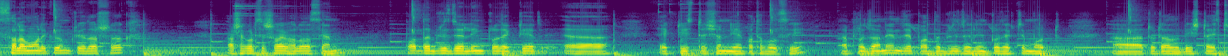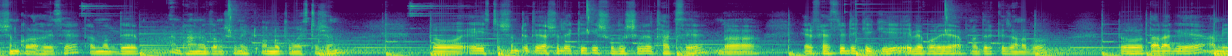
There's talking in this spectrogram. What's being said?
আসসালামু আলাইকুম, প্রিয় দর্শক। আশা করছি সবাই ভালো আছেন। পদ্মা ব্রিজ রেলিং প্রজেক্টের একটি স্টেশন নিয়ে কথা বলছি। আপনারা জানেন যে পদ্মা ব্রিজ রেলিং প্রজেক্টে মোট টোটাল বিশটা স্টেশন করা হয়েছে। তার মধ্যে ভাঙা জংশন একটি অন্যতম স্টেশন। তো এই স্টেশনটিতে আসলে কী কী সুযোগ সুবিধা থাকছে বা এর ফ্যাসিলিটি কী কী, এ ব্যাপারে আপনাদেরকে জানাব। তো তার আগে আমি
